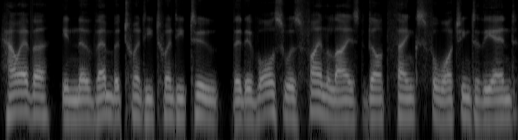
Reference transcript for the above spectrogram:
However, in November 2022, the divorce was finalized. Thanks for watching to the end,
